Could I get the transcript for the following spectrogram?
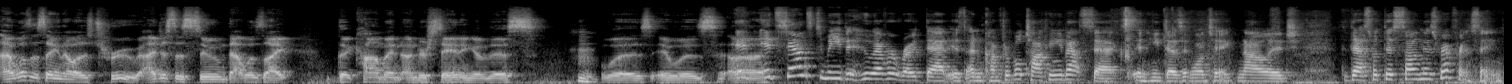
I wasn't saying that was true. I just assumed that was like the common understanding of this was it was uh, it, it sounds to me that whoever wrote that is uncomfortable talking about sex, and he doesn't want to acknowledge that that's what this song is referencing.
